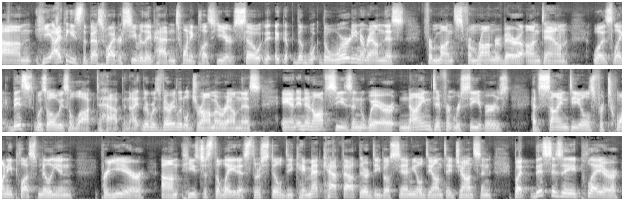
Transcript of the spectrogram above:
Um, he, I think he's the best wide receiver they've had in 20 plus years. So the, the the wording around this for months, from Ron Rivera on down, was like this was always a lock to happen. I, there was very little drama around this, and in an offseason where nine different receivers have signed deals for 20 plus million per year. Um, he's just the latest. There's still DK Metcalf out there, Deebo Samuel, Diontae Johnson. But this is a player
